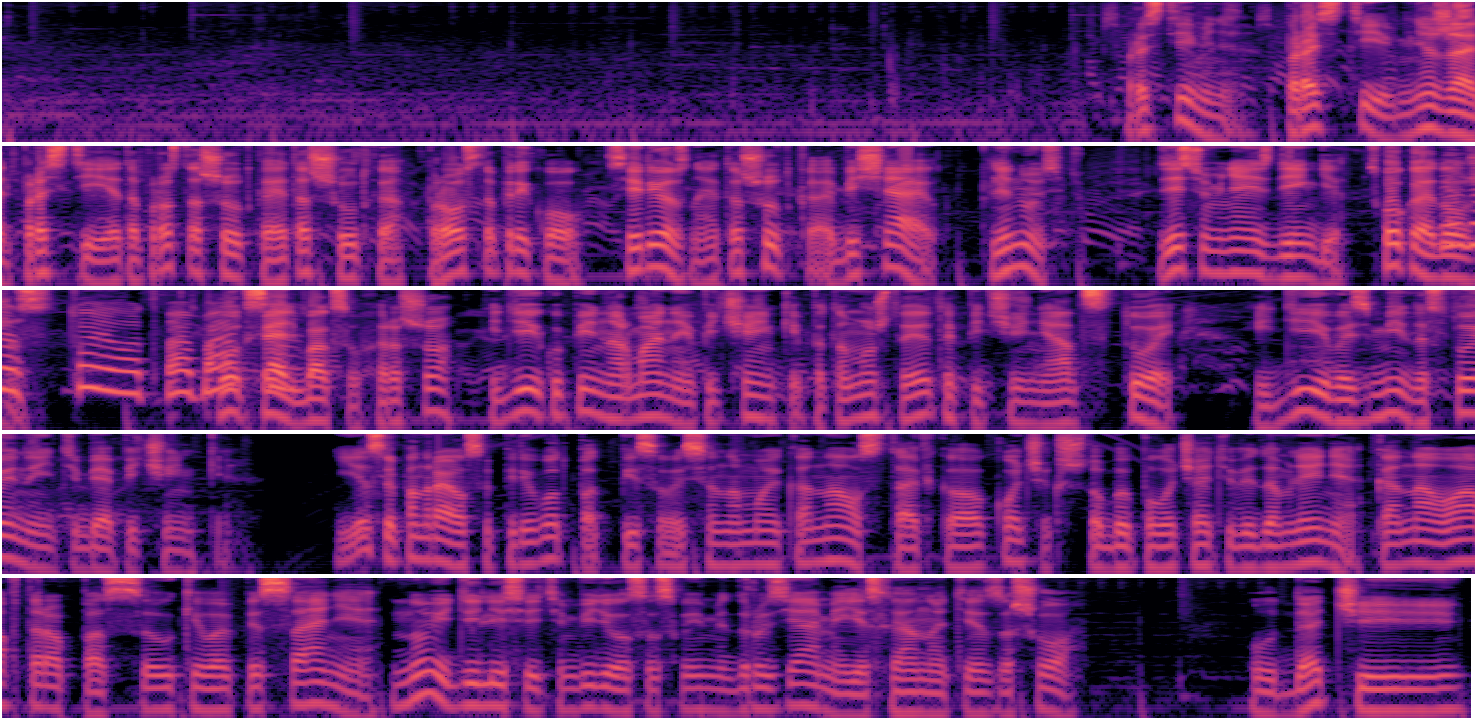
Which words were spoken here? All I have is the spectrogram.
Прости меня. Прости, мне жаль, прости. Это просто шутка, это шутка. Просто прикол. Серьезно, это шутка, обещаю. Клянусь. Здесь у меня есть деньги. Сколько я должен? Это стоило 2 бакса. Вот 5 баксов, хорошо? Иди и купи нормальные печеньки, потому что это печенье отстой. Иди и возьми достойные тебя печеньки. Если понравился перевод, подписывайся на мой канал, ставь колокольчик, чтобы получать уведомления. Канал автора по ссылке в описании. Ну и делись этим видео со своими друзьями, если оно тебе зашло. Удачи!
